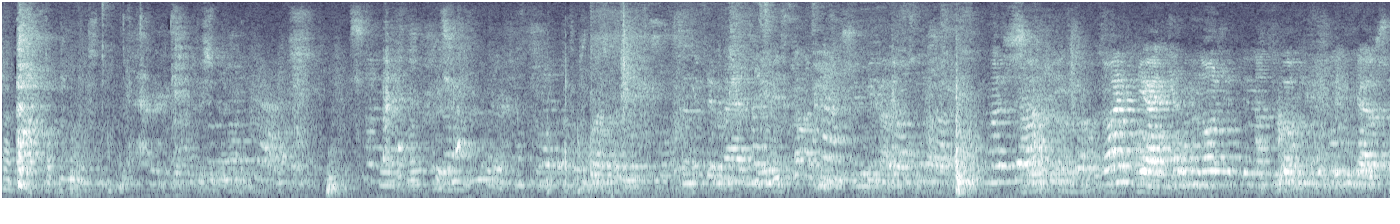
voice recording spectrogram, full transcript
5 умножити на 150.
